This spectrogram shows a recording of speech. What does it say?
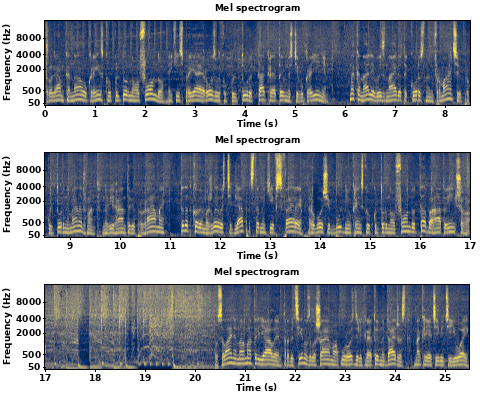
телеграм-канал Українського культурного фонду, який сприяє розвитку культури та креативності в Україні. На каналі ви знайдете корисну інформацію про культурний менеджмент, нові грантові програми, додаткові можливості для представників сфери, робочі будні Українського культурного фонду та багато іншого. Посилання на матеріали традиційно залишаємо у розділі Креативний дайджест на Creativity.ua.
